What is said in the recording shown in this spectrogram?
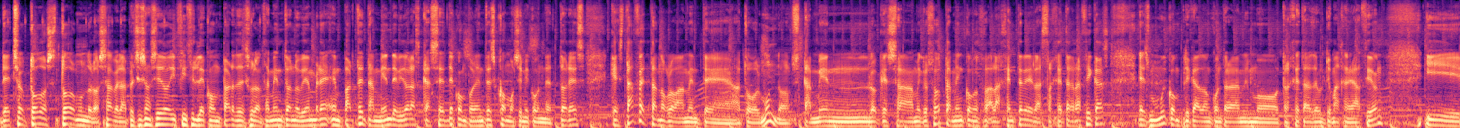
De hecho, todos, todo el mundo lo sabe. La PlayStation ha sido difícil de comprar desde su lanzamiento en noviembre, en parte también debido a la escasez de componentes como semiconductores que está afectando globalmente a todo el mundo. También lo que es a Microsoft, también como a la gente de las tarjetas gráficas, es muy complicado encontrar ahora mismo tarjetas de última generación y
